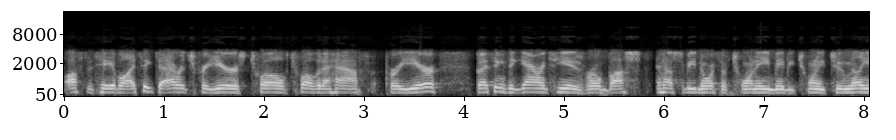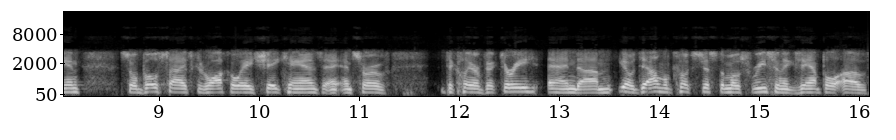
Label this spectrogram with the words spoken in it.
off the table. I think the average per year is 12, 12 and a half per year but I think the guarantee is robust. It has to be north of 20, maybe 22 million. So both sides could walk away, shake hands, and, and sort of declare victory. And um, you know, Dalvin Cook's just the most recent example of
